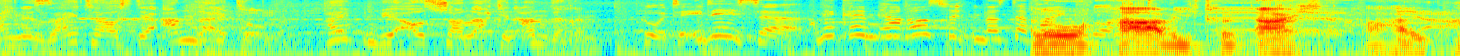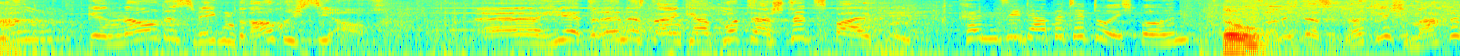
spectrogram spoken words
Eine Seite aus der Anleitung. Halten wir Ausschau nach den anderen. Gute Idee, Sir. Wir können herausfinden, was der Hallo. H will ich drücken. Ah, ich H halten. Ja, genau deswegen brauche ich sie auch. Äh, hier drin ist ein kaputter Stützbalken. Können Sie da bitte durchbohren? So. Soll ich das wirklich machen?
